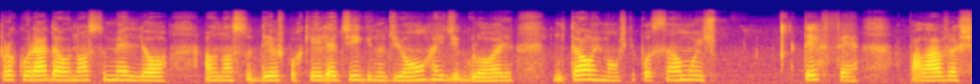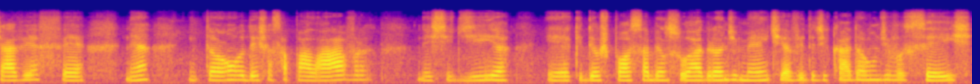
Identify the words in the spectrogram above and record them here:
procurar dar o nosso melhor ao nosso Deus, porque Ele é digno de honra e de glória. Então, irmãos, que possamos ter fé, palavra-chave é fé, né? Então eu deixo essa palavra neste dia, é, que Deus possa abençoar grandemente a vida de cada um de vocês,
